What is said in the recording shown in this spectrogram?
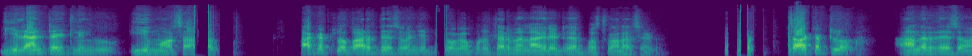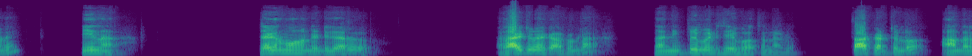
ఈ ల్యాండ్ టైటిలింగ్ ఈ మోసాలు తాకట్లో భారతదేశం అని చెప్పి ఒకప్పుడు తరిమల్ నాగిరెడ్డి గారు పుస్తకం రాశాడు. ఇప్పుడు తాకట్లో ఆంధ్రదేశం అని ఈయన జగన్మోహన్ రెడ్డి గారు రాయటమే కాకుండా దాన్ని ఇంప్లిమెంట్ చేయబోతున్నాడు. తాకట్టులో ఆంధ్ర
